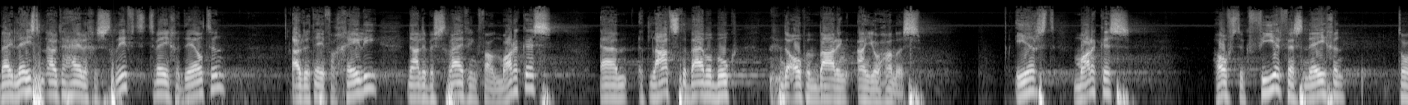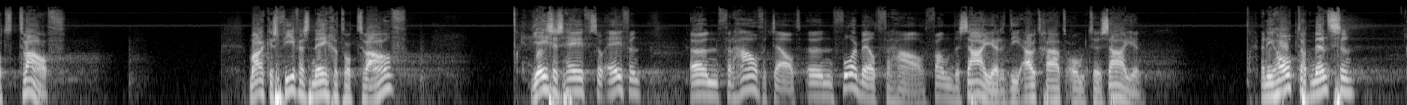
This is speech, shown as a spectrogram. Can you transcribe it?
Wij lezen uit de Heilige Schrift twee gedeelten uit het Evangelie naar de beschrijving van Marcus en het laatste Bijbelboek, de Openbaring aan Johannes. Eerst Marcus, hoofdstuk 4, vers 9 tot 12. Marcus 4, vers 9 tot 12. Jezus heeft zo even een verhaal verteld, een voorbeeldverhaal van de zaaier die uitgaat om te zaaien. En hij hoopt dat mensen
